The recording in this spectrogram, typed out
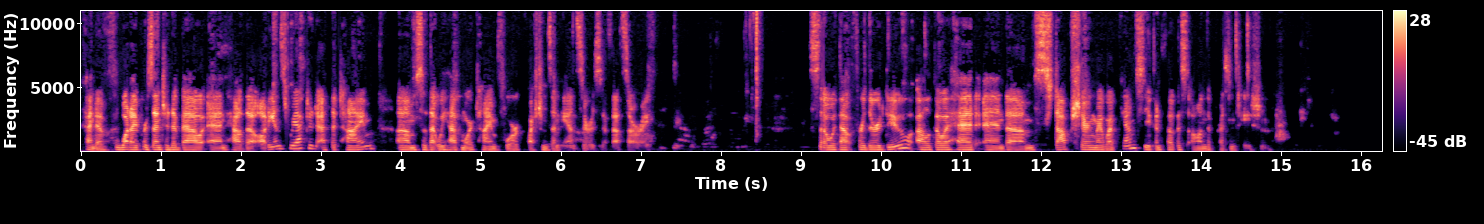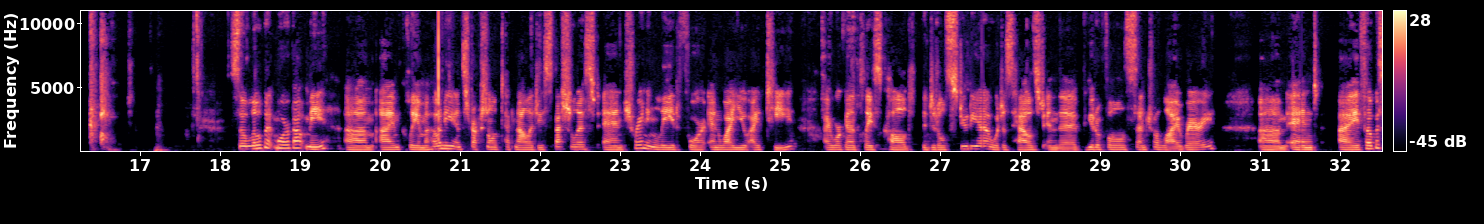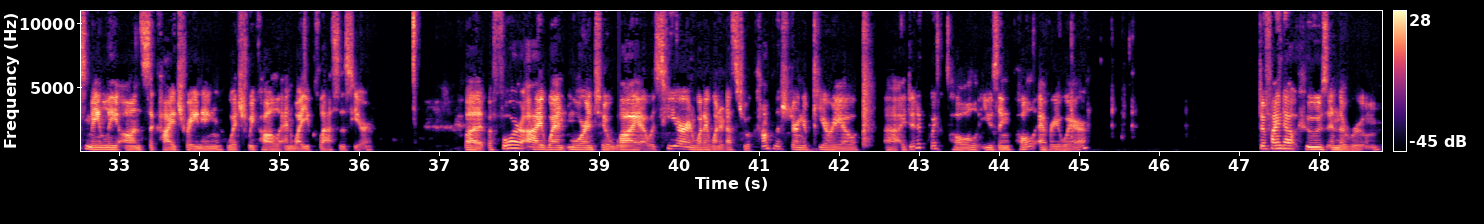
kind of what I presented about and how the audience reacted at the time um, so that we have more time for questions and answers, if that's all right. So without further ado, I'll go ahead and um, stop sharing my webcam so you can focus on the presentation. So a little bit more about me. Um, I'm Clea Mahoney, Instructional Technology Specialist and Training Lead for NYU IT. I work in a place called Digital Studio, which is housed in the beautiful Central Library. Um, and I focus mainly on Sakai training, which we call NYU classes here. But before I went more into why I was here and what I wanted us to accomplish during Apereo, uh, I did a quick poll using Poll Everywhere to find out who's in the room.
